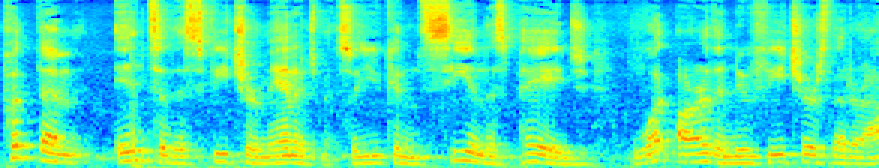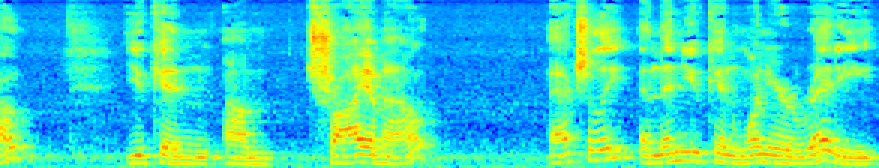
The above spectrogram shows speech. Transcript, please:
put them into this feature management. So you can see in this page what are the new features that are out. You can um, try them out actually and then you can when you're ready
